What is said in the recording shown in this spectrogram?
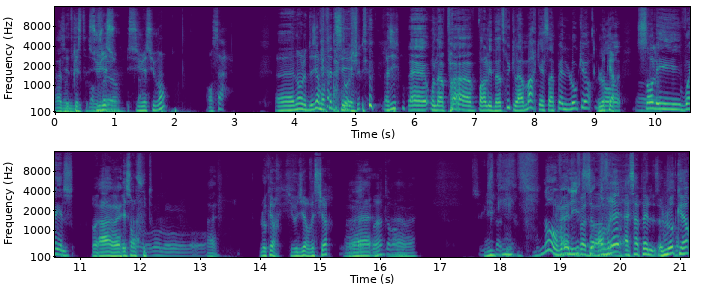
Ah, c'est triste. coup, Sujet, ouais, su- ouais. sujet suivant. En ça. Euh, non, le deuxième, en fait, c'est, je- vas-y. On n'a pas parlé d'un truc. La marque, elle s'appelle Locker. Locker. Genre, euh, sans les voyelles. Ah ouais. Et s'en fout. Oh là. Locker, qui veut dire vestiaire. Ouais, Ouais. ouais, ouais. Non, en vrai, de- En vrai, elle s'appelle Locker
